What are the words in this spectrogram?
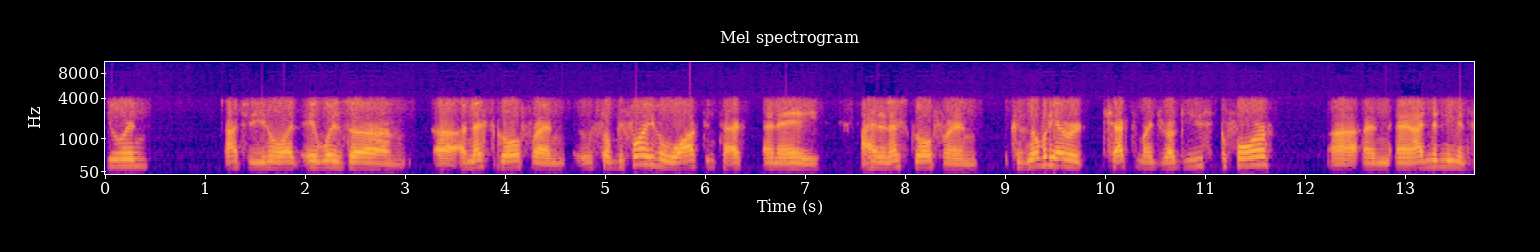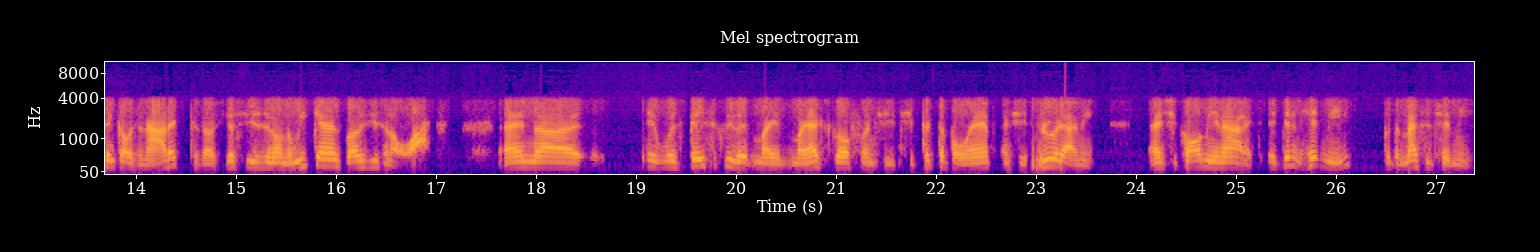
doing. Actually, you know what? It was. Um, uh, an ex girlfriend. So before I even walked into X- NA, I had an ex girlfriend because nobody ever checked my drug use before, uh, and and I didn't even think I was an addict because I was just using on the weekends, but I was using a lot, and uh, it was basically that my my ex girlfriend she she picked up a lamp and she threw it at me, and she called me an addict. It didn't hit me, but the message hit me,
